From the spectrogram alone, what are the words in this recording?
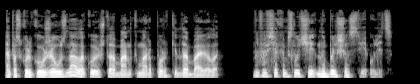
а поскольку уже узнала кое-что о банк Марпорке, добавила, ну, во всяком случае, на большинстве улиц.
